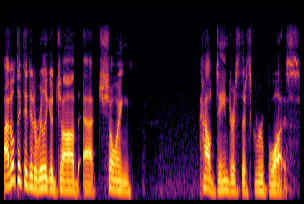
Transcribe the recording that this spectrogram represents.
I don't think they did a really good job at showing how dangerous this group was.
